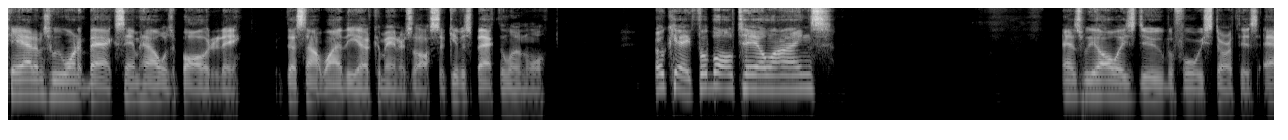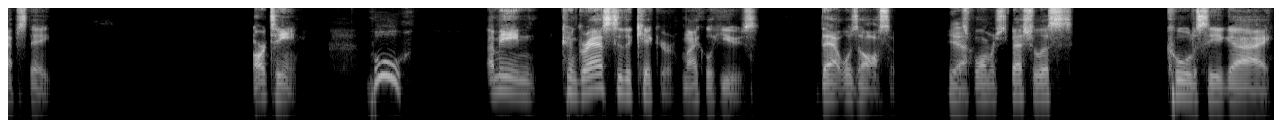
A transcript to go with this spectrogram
K. Adams, we want it back. Sam Howell was a baller today. That's not why the uh, Commanders lost. So give us back the lone wolf. Okay, football tail lines. As we always do before we start this, App State. Our team. Woo. I mean, congrats to the kicker, Michael Hughes. That was awesome. Yeah. As former specialist, cool to see a guy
